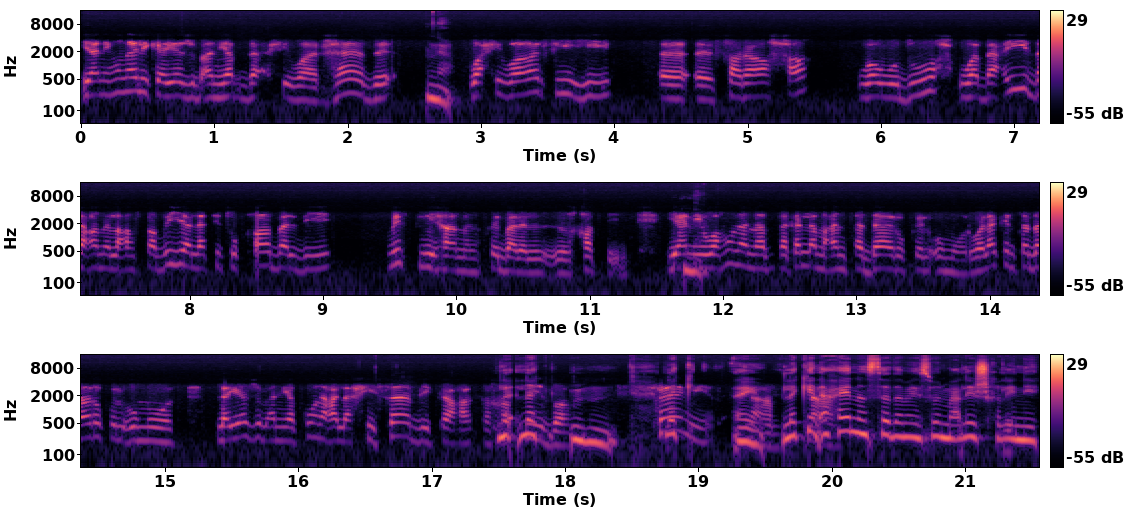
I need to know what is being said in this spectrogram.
يعني هنالك يجب أن يبدأ حوار هادئ نعم. وحوار فيه آه، صراحة ووضوح وبعيد عن العصبية التي تقابل مثلها من قبل الخطيب يعني. وهنا نتكلم عن تدارك الأمور ولكن تدارك الأمور لا يجب أن يكون على حسابك كخطيبة ثاني نعم. لكن نعم. أحيانا أستاذة ميسون معلش خليني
